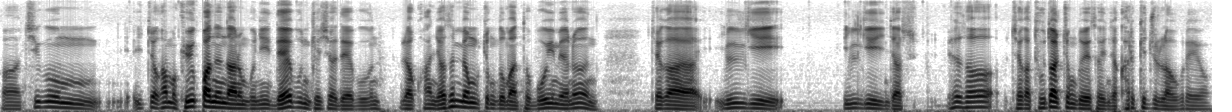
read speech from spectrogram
어, 지금 이쪽 한번 교육받는다는 분이 네 분 계셔요. 네 분. 그래갖고 한 여섯 명 정도만 더 모이면은 제가 일기 일기 이제 수- 해서 제가 두 달 정도 해서 이제 가르쳐 주려고 그래요.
